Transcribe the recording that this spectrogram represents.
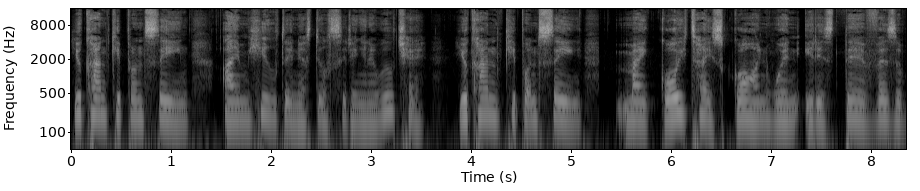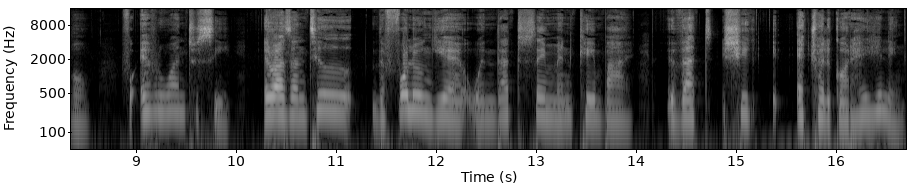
You can't keep on saying, I'm healed and you're still sitting in a wheelchair. You can't keep on saying, my goiter is gone when it is there visible for everyone to see. It was until the following year when that same man came by that she actually got her healing.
